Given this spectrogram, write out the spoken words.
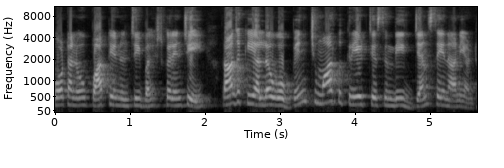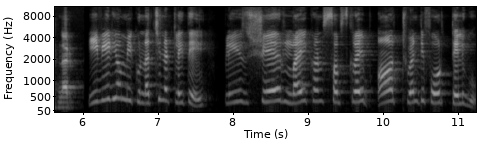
కోటను పార్టీ నుంచి బహిష్కరించి రాజకీయాల్లో ఓ బెంచ్ మార్క్ క్రియేట్ చేసింది జనసేన అని అంటున్నారు. ఈ వీడియో మీకు నచ్చినట్లయితే please share like and subscribe R twenty Telugu.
